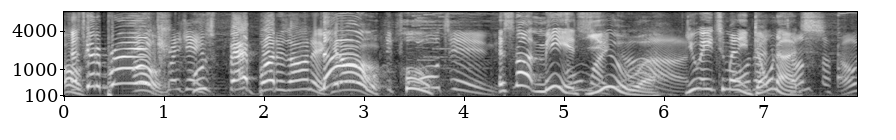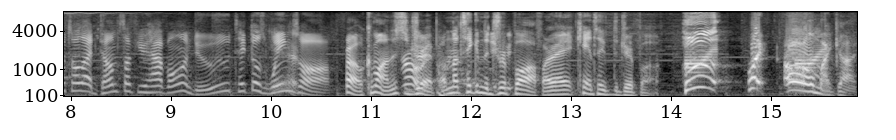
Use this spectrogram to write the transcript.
oh. It's gonna break. Oh, Breaking. whose fat butt is on it? Get No! off. It's Oh. Foltyn. It's not me. Oh It's my you. God. You ate too many All that dumb donuts. stuff- No, it's all that dumb stuff you have on, dude. Take those wings Yeah. off. Bro, come on. This is Bro, drip. I'm not taking the drip it- off, all right? Can't take the drip off. What? Oh my god.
